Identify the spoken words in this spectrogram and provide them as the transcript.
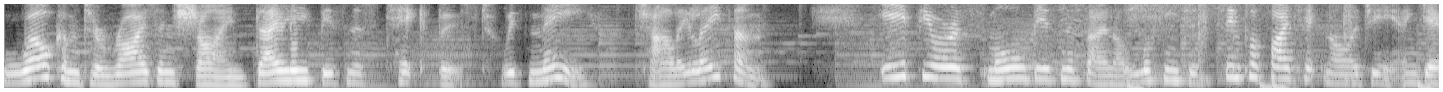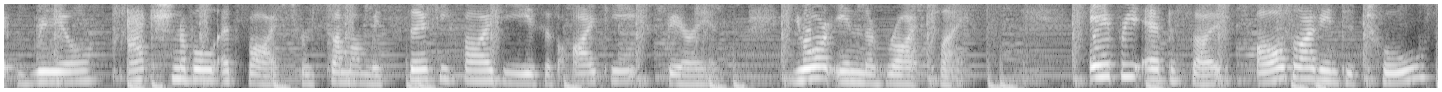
Welcome to Rise and Shine Daily Business Tech Boost with me, Charly Leetham. If you're a small business owner looking to simplify technology and get real, actionable advice from someone with 35 years of IT experience, you're in the right place. Every episode, I'll dive into tools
